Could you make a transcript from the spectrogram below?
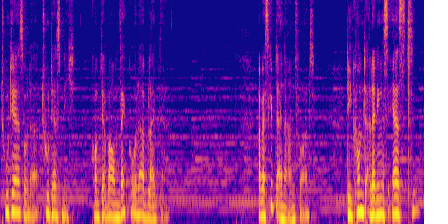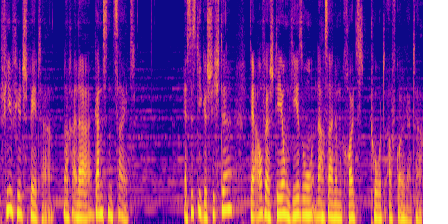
tut er es oder tut er es nicht. Kommt der Baum weg oder bleibt er? Aber es gibt eine Antwort. Die kommt allerdings erst viel, viel später, nach einer ganzen Zeit. Es ist die Geschichte der Auferstehung Jesu nach seinem Kreuztod auf Golgatha.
